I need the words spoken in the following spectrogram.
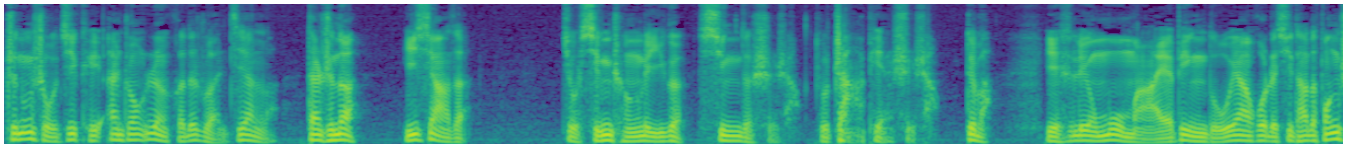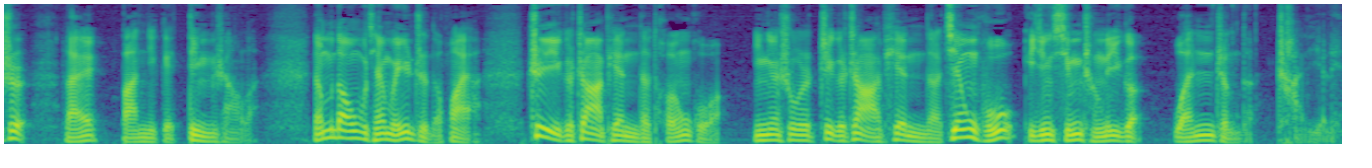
智能手机可以安装任何的软件了。但是呢，一下子就形成了一个新的市场，就诈骗市场，对吧？也是利用木马呀、病毒呀或者其他的方式来把你给盯上了。那么到目前为止的话呀，这个诈骗的团伙，应该说是这个诈骗的江湖已经形成了一个完整的产业链。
